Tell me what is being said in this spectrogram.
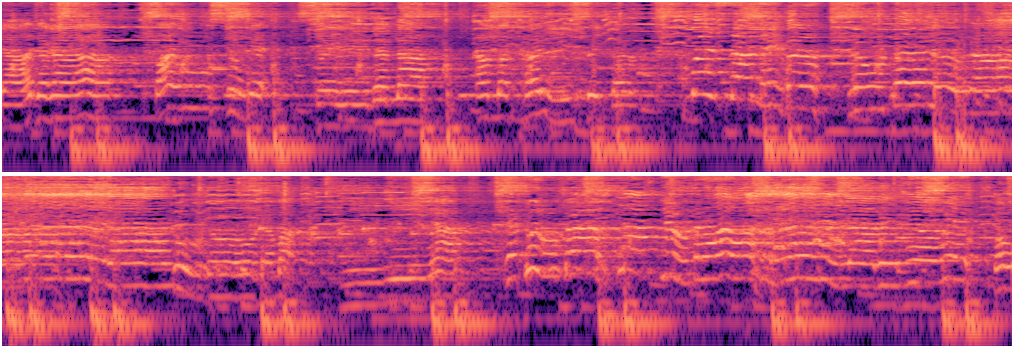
ရာတကားပန်းစုတဲ့စေ ဒနာအမခိုင်းစိတ်ကမဆန်နေပါလူတလို့လားကုသိုလ်ဓမ္မညီညီညာယခုကပြုတလားလာသူမျိုးရဲ့ဘဝ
